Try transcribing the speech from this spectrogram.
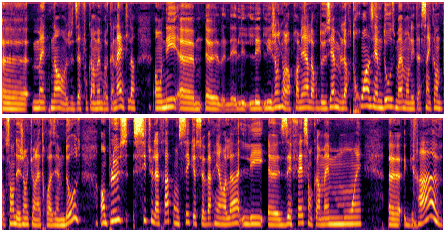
euh, maintenant, je veux dire, faut quand même reconnaître là, on est euh, euh, les, gens qui ont leur première, leur deuxième, leur troisième dose même, on est à 50% des gens qui ont la troisième dose. En plus, si tu l'attrapes, on sait que ce variant-là, les effets sont quand même moins euh, graves.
